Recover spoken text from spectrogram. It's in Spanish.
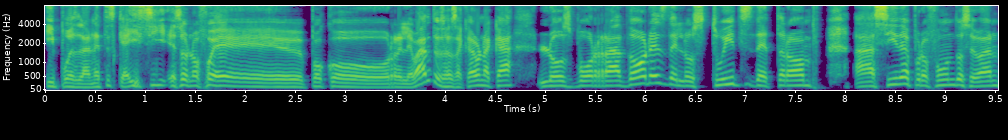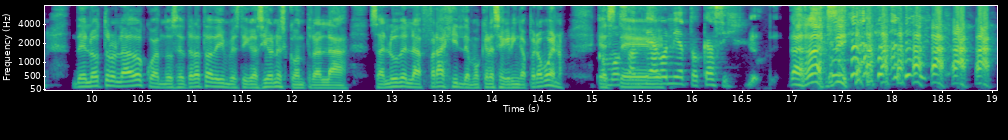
Y pues la neta es que ahí sí, eso no fue poco relevante. O sea, sacaron acá los borradores de los tweets de Trump. Así de profundo se van del otro lado cuando se trata de investigaciones contra la salud de la frágil democracia gringa. Pero bueno, como este... Santiago Nieto, casi. Ajá, sí.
